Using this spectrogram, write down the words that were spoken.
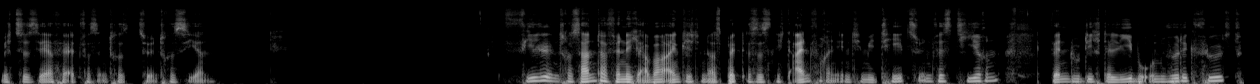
mich zu sehr für etwas interess zu interessieren. Viel interessanter finde ich aber eigentlich den Aspekt, es ist nicht einfach in Intimität zu investieren, wenn du dich der Liebe unwürdig fühlst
